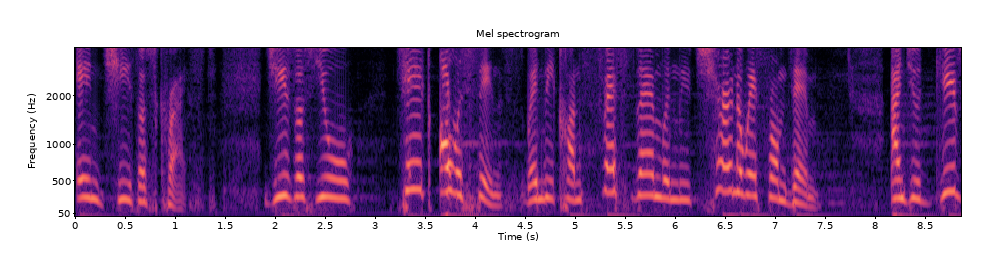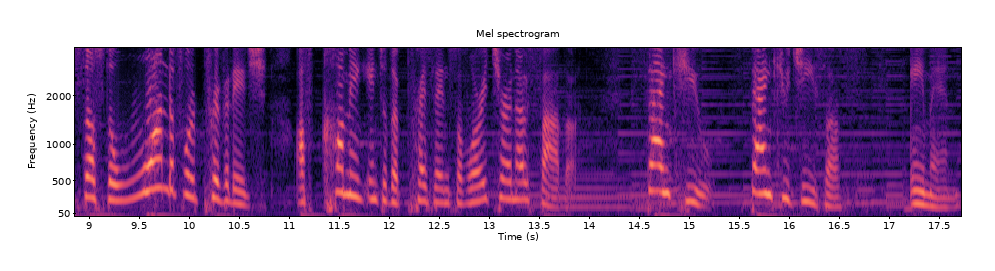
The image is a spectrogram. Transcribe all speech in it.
in Jesus Christ. Jesus, you take our sins when we confess them, when we turn away from them, and you gives us the wonderful privilege of coming into the presence of our eternal Father. Thank you. Thank you, Jesus. Amen.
